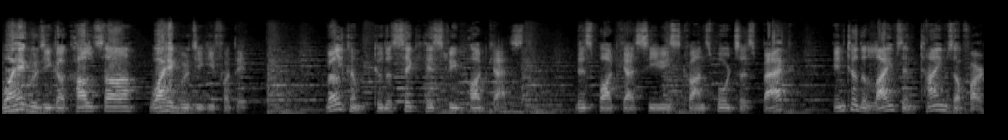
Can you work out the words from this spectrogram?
ਵਾਹਿਗੁਰੂ ਜੀ ਕਾ ਖਾਲਸਾ ਵਾਹਿਗੁਰੂ ਜੀ ਕੀ ਫਤਿਹ Welcome to the Sikh History Podcast. This podcast series transports us back into the lives and times of our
